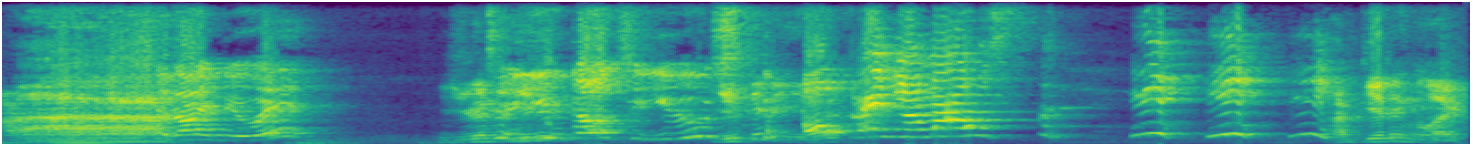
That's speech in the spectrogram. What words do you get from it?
Ah! Should I do it? You're To gonna eat you, it? no, to you. You can eat it. Open your mouth. I'm getting like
